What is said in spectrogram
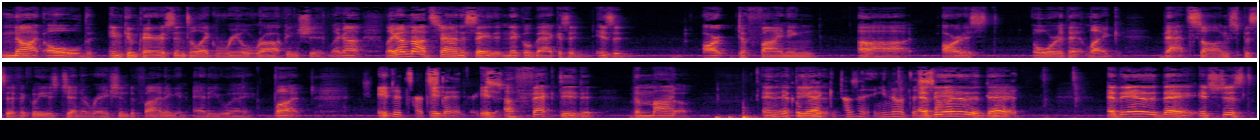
not old in comparison to like real rock and shit. Like I like I'm not trying to say that Nickelback is a is a art defining uh artist or that like that song specifically is generation defining in any way, but it, it did set standards. It affected the mind. And Nickelback at the end, doesn't, you know, the at the end of the day, good. at the end of the day, it's just,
